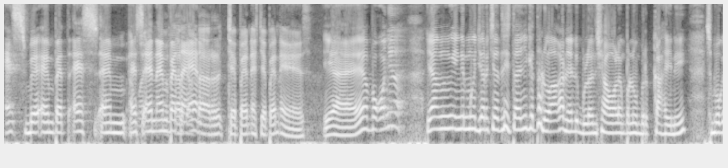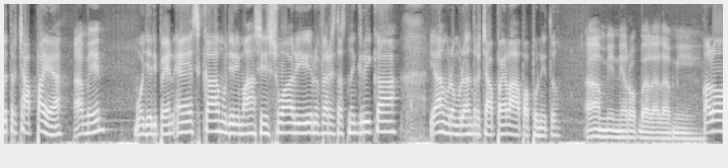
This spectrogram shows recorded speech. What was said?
SBMPTS M SNMPTN. Daftar CPNS CPNS. Ya, ya pokoknya yang ingin mengejar cita-citanya kita doakan ya di bulan Syawal yang penuh berkah ini semoga tercapai ya. Amin. Mau jadi PNS kah, mau jadi mahasiswa di universitas negeri kah? Ya, mudah-mudahan tercapai lah apa pun itu. Amin ya robbal alamin. Kalau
